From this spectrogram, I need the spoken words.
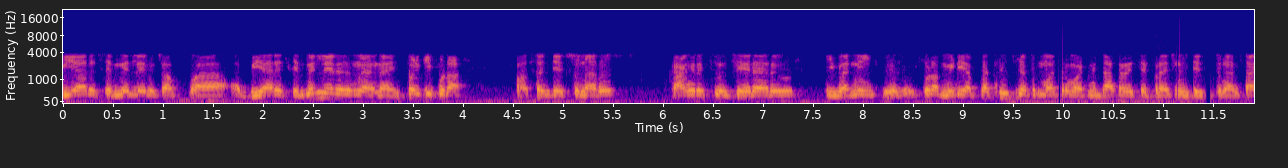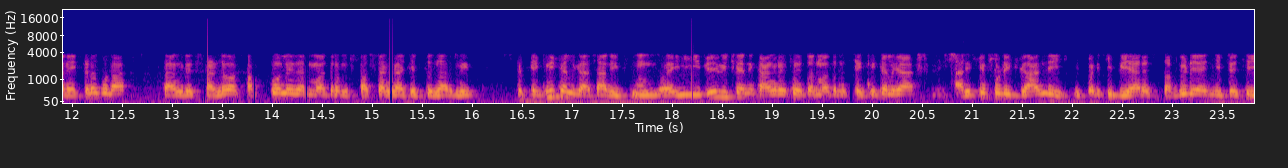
బీఆర్ఎస్ ఎమ్మెల్యేను బీఆర్ఎస్ ఎమ్మెల్యే ఇప్పటికీ కూడా స్పష్టం చేస్తున్నారు. కాంగ్రెస్లో చేరారు. ఇవన్నీ కూడా మీడియా ప్రశ్నించినప్పుడు మాత్రం వాటిని దాటవేసే ప్రయత్నం చేస్తున్నారు. కానీ ఎక్కడ కూడా కాంగ్రెస్ కండవ కప్పుకోలేదని మాత్రం స్పష్టంగా చెప్తున్నారు. టెక్నికల్గా తాను ఇదే విషయాన్ని కాంగ్రెస్ నేతలు మాత్రం టెక్నికల్గా అరికెప్పుడు గాంధీ ఇప్పటికీ బీఆర్ఎస్ సభ్యుడే అని చెప్పేసి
